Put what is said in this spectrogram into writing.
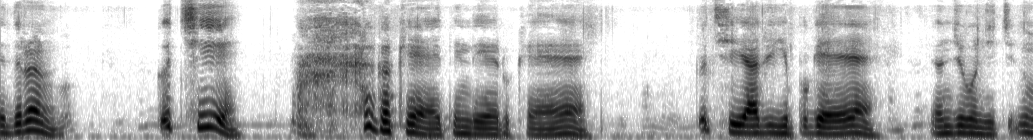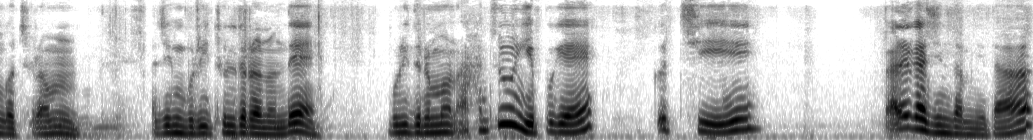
얘들은 끝이 빨갛게 된대요 이렇게. 끝이 아주 예쁘게 연지곤지 찍은 것처럼 아직 물이 덜 들었는데 물이 들으면 아주 예쁘게 끝이 빨가진답니다.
